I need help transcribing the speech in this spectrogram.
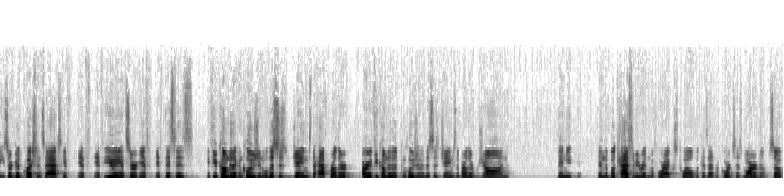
these are good questions to ask. If, if, if you answer, if, if this is, if you come to the conclusion, well, this is James, the half brother, or if you come to the conclusion that this is James, the brother of John, then you, then the book has to be written before Acts 12 because that records his martyrdom. So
